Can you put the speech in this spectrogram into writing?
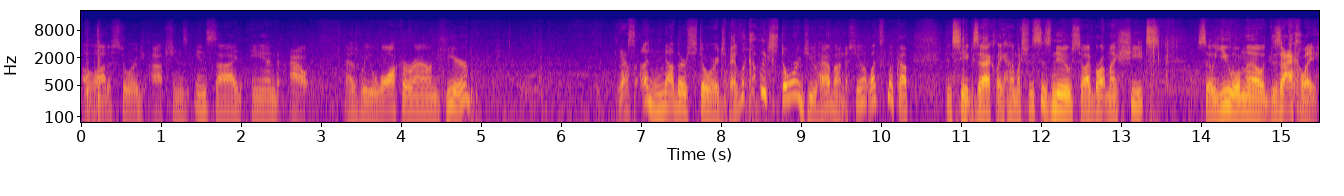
a lot of storage options inside and out. As we walk around here, yes, another storage bay. Look how much storage you have on this. You know, let's look up and see exactly how much. This is new, so I brought my sheets so you will know exactly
